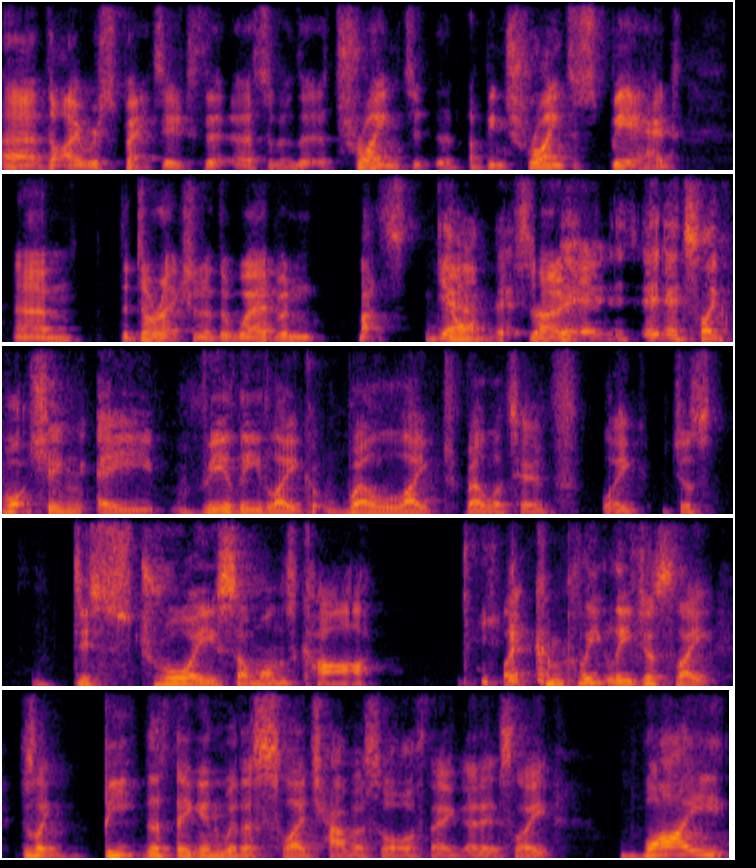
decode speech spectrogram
uh, that I respected that uh, sort of that are trying to have been trying to spearhead um, the direction of the web, and that's yeah. Gone. It's, so it, it, it's like watching a really like well liked relative like just destroy someone's car, yeah. like completely just like just like beat the thing in with a sledgehammer sort of thing, and it's like why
